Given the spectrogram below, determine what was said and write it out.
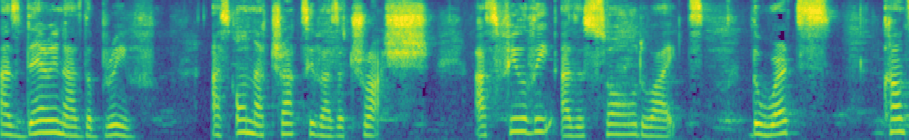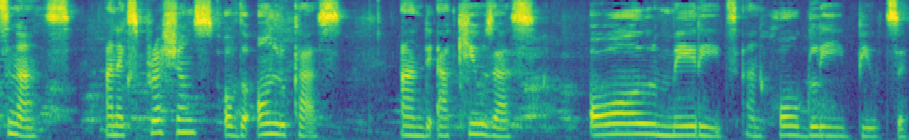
as daring as the brave, as unattractive as a trash, as filthy as a soiled white. The words, countenance, and expressions of the onlookers and the accusers all made it an ugly beauty.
